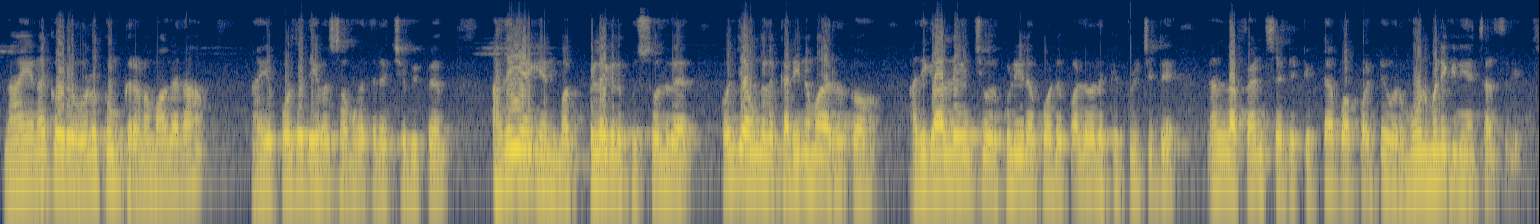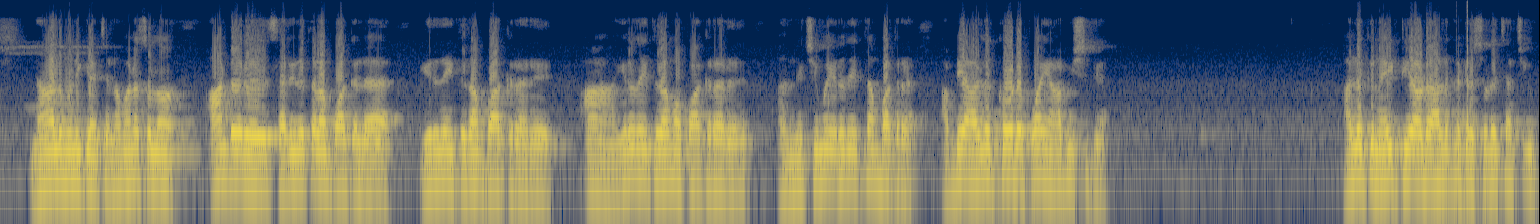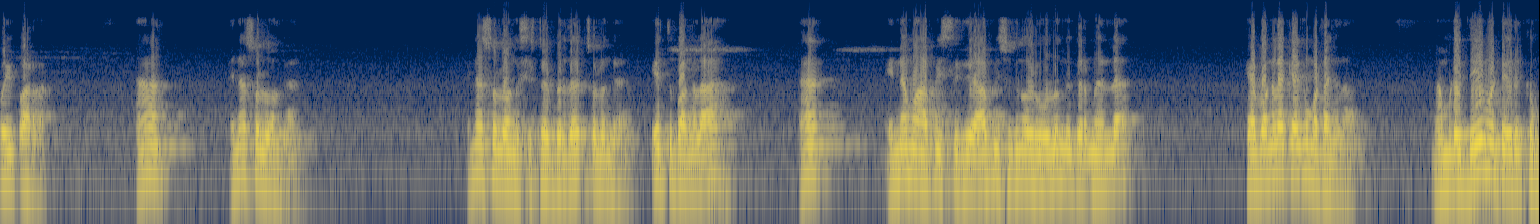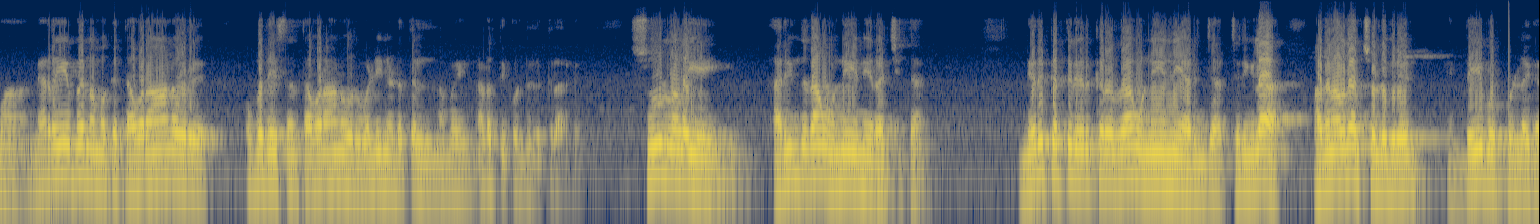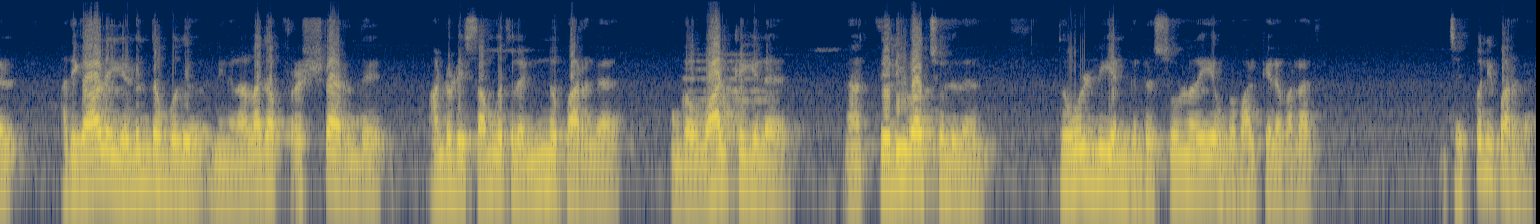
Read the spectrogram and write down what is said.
நான் எனக்கு ஒரு ஒழுக்கம் கிரணமாக தான் நான் எப்பொழுது தெய்வ சமூகத்தில் செபிப்பேன். அதையே என் மக் பிள்ளைகளுக்கு சொல்லுவேன். கொஞ்சம் அவங்களுக்கு கடினமாக இருக்கும். அதிகாலையில் எழுந்துச்சு ஒரு குழியில் போட்டு பல்லுவலுக்கு குளிச்சுட்டு நல்லா ஃபேன் ஷர்ட்டு டிப்டாப்பாக போட்டு ஒரு மூணு மணிக்கு நீ ஏச்சாலும் சரி நாலு மணிக்கு ஏச்சா நம்ம என்ன சொல்லுவோம்? ஆண்டவர் சரீரத்தெல்லாம் பார்க்கல இருதயத்தை தான் பார்க்குறாரு. ஆ இருதயத்தை தான்மா பார்க்குறாரு. அது நிச்சயமாக இருதயத்தை தான் பார்க்குறாரு. அப்படியே அழுக்கோட போய் ஆஃபீஸுக்கு அழுக்கு நைட்டியோட அழுக்கு ட்ரெஸ்ஸோட சர்ச்சுக்கு போய் பாடுறான் ஆ என்ன சொல்லுவாங்க? என்ன சொல்லுவாங்க சிஸ்டர் பிரதர் சொல்லுங்க. ஏற்றுப்பாங்களா என்னம்மா ஆஃபீஸுக்கு ஆஃபீஸுக்குன்னு ஒரு ஒழுங்கு கரணம் இல்லை. கேட்பாங்களா? கேட்க மாட்டாங்களா? நம்முடைய தேவன்ட்ட இருக்குமா? நிறைய பேர் நமக்கு தவறான ஒரு உபதேசம் தவறான ஒரு வழிநடத்தல் நம்மை நடத்தி கொண்டு இருக்கிறார்கள் சூழ்நிலையை அறிந்து தான் உன்னை என்னை ரட்சித்தார். நெருக்கத்தில் இருக்கிறது தான் உன்னை என்னை அறிஞ்சார். சரிங்களா? அதனால தான் சொல்லுகிறேன் என் தெய்வ பிள்ளைகள் அதிகாலை எழுந்தம்போது நீங்கள் அழகா ஃப்ரெஷ்ஷாக இருந்து ஆண்டுடைய சமூகத்தில் நின்று பாருங்க. உங்கள் வாழ்க்கையில் நான் தெளிவாக சொல்லுவேன். தோல்வி என்கின்ற சூழ்நிலையே உங்கள் வாழ்க்கையில் வராது. செக் பண்ணி பாருங்க.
